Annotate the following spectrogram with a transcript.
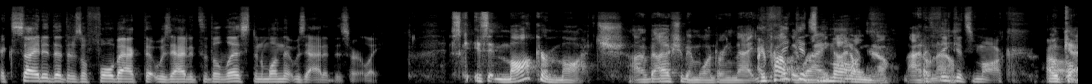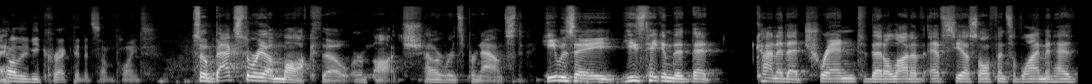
excited that there's a fullback that was added to the list and one that was added this early. Is, is it mock or march? I've actually been wondering that. You're I probably think it's right. mock. I don't know. I don't know. I think it's mock. Okay. I'll probably be corrected at some point. So backstory on Mauch though, or Mach, however it's pronounced. He was a he's taken the that kind of that trend that a lot of FCS offensive linemen had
